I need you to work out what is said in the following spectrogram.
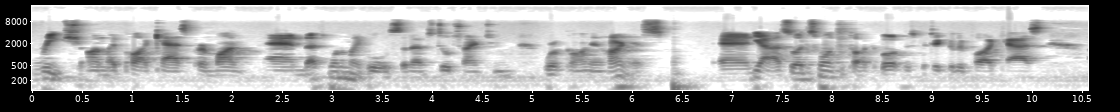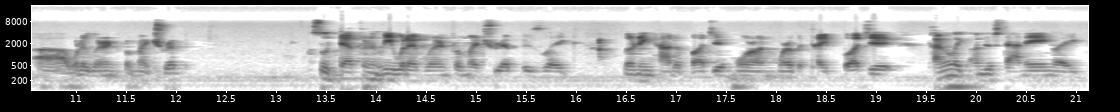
reach on my podcast per month. And that's one of my goals that I'm still trying to work on and harness. And yeah, so I just wanted to talk about this particular podcast, uh, what I learned from my trip so definitely what I've learned from my trip is like learning how to budget more on more of a tight budget, kind of like understanding like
